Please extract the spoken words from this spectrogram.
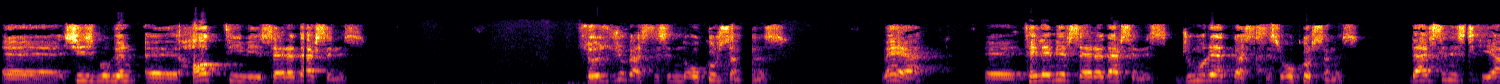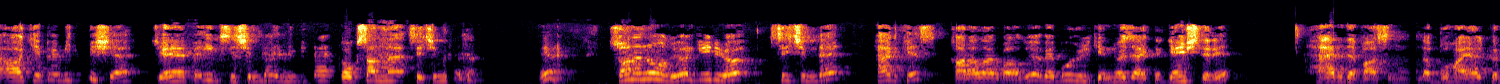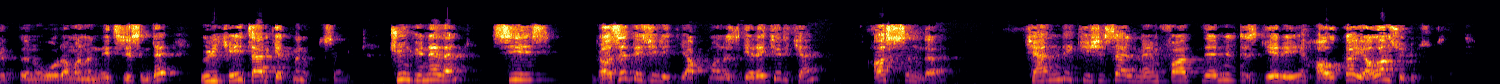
e, siz bugün e, Halk TV'yi seyrederseniz Sözcü gazetesinde okursanız veya e, Tele1 seyrederseniz Cumhuriyet gazetesi okursanız dersiniz ki ya AKP bitmiş ya CHP ilk seçimde %90'la seçimi kazanır. Değil mi? Sonra ne oluyor? Geliyor seçimde herkes karalar bağlıyor ve bu ülkenin özellikle gençleri her defasında bu hayal kırıklığına uğramanın neticesinde ülkeyi terk etme noktasına geliyor. Çünkü neden? Siz gazetecilik yapmanız gerekirken aslında kendi kişisel menfaatleriniz gereği halka yalan söylüyorsunuz.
